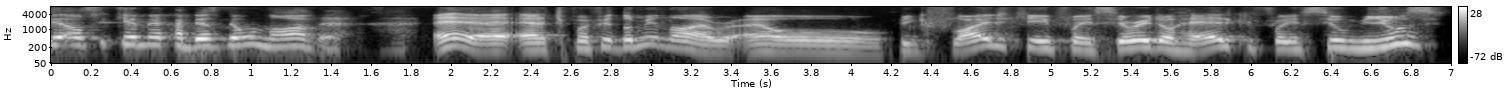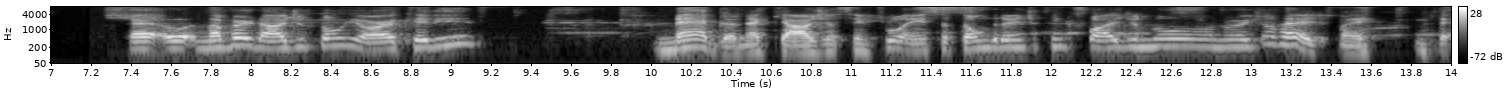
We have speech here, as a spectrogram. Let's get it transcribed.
Eu fiquei, minha cabeça deu um nó, velho. É, é, é, tipo efeito dominó. É, é, o Pink Floyd que influencia o Radiohead, que influencia o Muse. É, na verdade, o Tom York, ele nega, né, que haja essa influência tão grande do Pink Floyd no, no Radiohead, mas né,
